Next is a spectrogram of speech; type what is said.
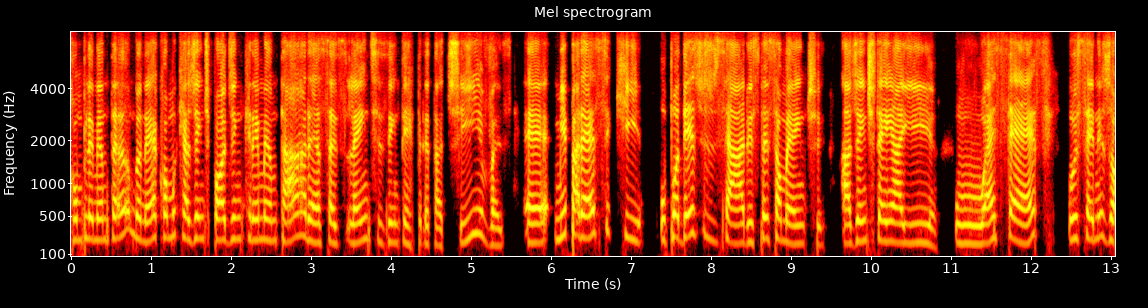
complementando, né, como que a gente pode incrementar essas lentes interpretativas, é, me parece que o Poder Judiciário, especialmente, a gente tem aí o STF, o CNJ,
